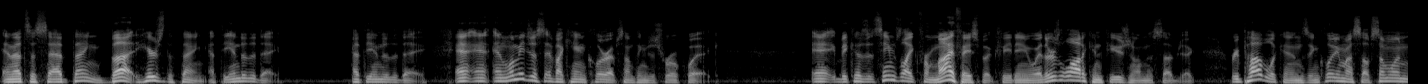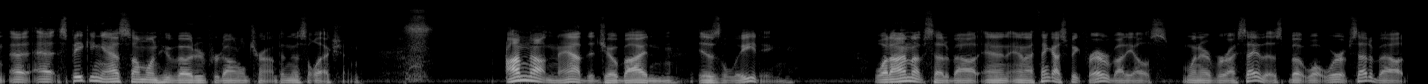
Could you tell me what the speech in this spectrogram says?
and that's a sad thing. But here's the thing: at the end of the day, at the end of the day, and, and, and let me just, if I can, clear up something just real quick, eh, because it seems like from my Facebook feed anyway, there's a lot of confusion on this subject. Republicans, including myself, someone uh, uh, speaking as someone who voted for Donald Trump in this election, I'm not mad that Joe Biden is leading. What I'm upset about, and, and I think I speak for everybody else whenever I say this, but what we're upset about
